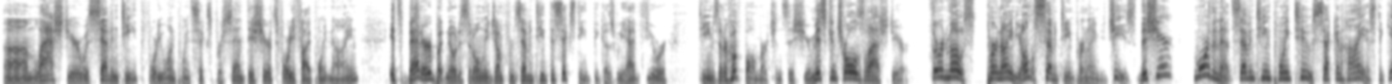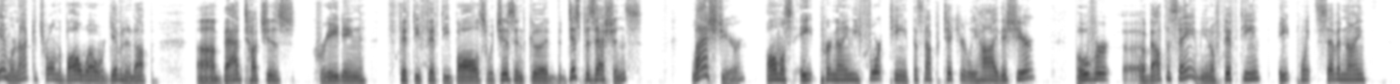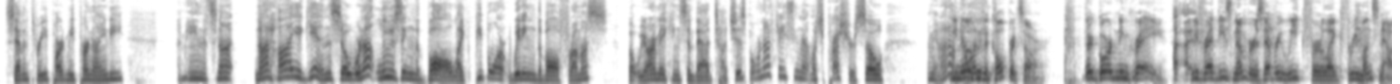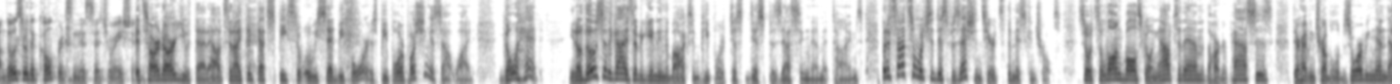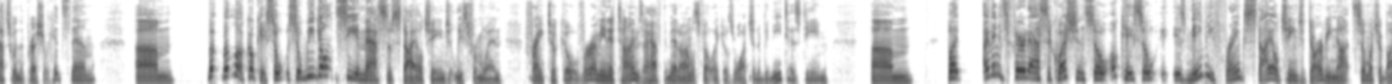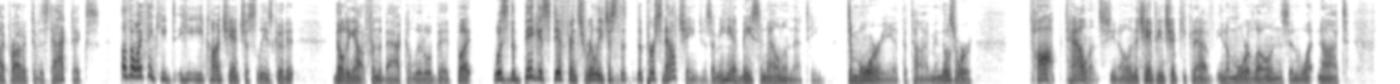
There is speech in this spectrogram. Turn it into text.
Um, last year was 17th, 41.6%. This year it's 45.9. It's better, but notice it only jumped from 17th to 16th because we had fewer teams that are hoofball merchants this year. Missed controls last year, third most per 90, almost 17 per 90. Geez, this year, more than that, 17.2, second highest. Again, we're not controlling the ball well. We're giving it up. Uh, bad touches, creating 50 50 balls, which isn't good, but dispossessions. Last year, almost 8 per 90, 14th. That's not particularly high this year. Over uh, about the same, you know, 15th, 8.79, 73, pardon me, per 90. I mean, that's not not high again. So we're not losing the ball. Like people aren't winning the ball from us, but we are making some bad touches, but we're not facing that much pressure. So, I mean, I don't you know. know who I mean, the culprits are. They're Gordon and Gray. I- I- We've read these numbers every week for like three months now. Those are the culprits in this situation. It's hard to argue with that, Alex. And I think that speaks to what we said before is people are pushing us out wide. Go ahead. You know, those are the guys that are getting the box and people are just dispossessing them at times. But it's not so much the dispossessions here, it's the miscontrols. So it's the long balls going out to them, the harder passes, they're having trouble absorbing them. That's when the pressure hits them. Um, but but look, okay, so so we don't see a massive style change, at least from when Frank took over. I mean, at times I have to admit, I almost felt like I was watching a Benitez team. Um, but I think it's fair to ask the question. So, okay, so is maybe Frank's style change at Derby not so much a byproduct of his tactics? Although I think he he, he conscientiously is good at building out from the back a little bit. But was the biggest difference really just the, the personnel changes? I mean, he had Mason Mount on that team, Tomori at the time. and those were top talents, you know. In the championship, you can have you know more loans and whatnot.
